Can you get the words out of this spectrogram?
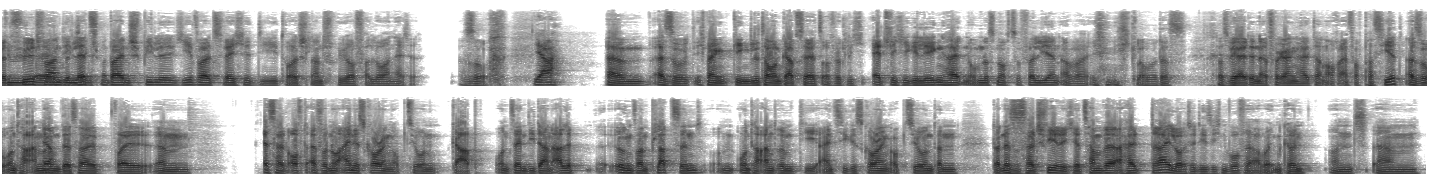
bin, Gefühlt äh, waren die letzten beiden Spiele jeweils welche, die Deutschland früher verloren hätte. Also. Ja. Ähm, also ich meine, gegen Litauen gab es ja jetzt auch wirklich etliche Gelegenheiten, um das noch zu verlieren, aber ich, ich glaube, dass das wäre halt in der Vergangenheit dann auch einfach passiert. Also unter anderem ja. deshalb, weil ähm, es halt oft einfach nur eine Scoring-Option gab. Und wenn die dann alle irgendwann platt sind und unter anderem die einzige Scoring-Option, dann, dann ist es halt schwierig. Jetzt haben wir halt drei Leute, die sich einen Wurf erarbeiten können. Und ähm,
